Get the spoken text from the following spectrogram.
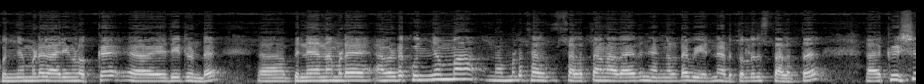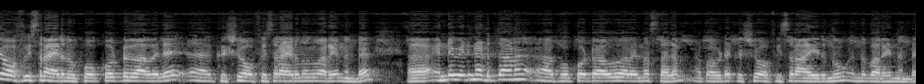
കുഞ്ഞമ്മയുടെ കാര്യങ്ങളൊക്കെ എഴുതിയിട്ടുണ്ട്. പിന്നെ നമ്മുടെ അവരുടെ കുഞ്ഞമ്മ നമ്മുടെ സ്ഥലത്താണ് അതായത് ഞങ്ങളുടെ വീടിനടുത്തുള്ള ഒരു സ്ഥലത്ത് കൃഷി ഓഫീസറായിരുന്നു. പൂക്കോട്ടുകാവിൽ കൃഷി ഓഫീസറായിരുന്നു എന്ന് പറയുന്നുണ്ട്. എന്റെ വീടിനടുത്താണ് പൂക്കോട്ടുകാവ് പറയുന്ന സ്ഥലം. അപ്പൊ അവിടെ കൃഷി ഓഫീസറായിരുന്നു എന്ന് പറയുന്നുണ്ട്.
